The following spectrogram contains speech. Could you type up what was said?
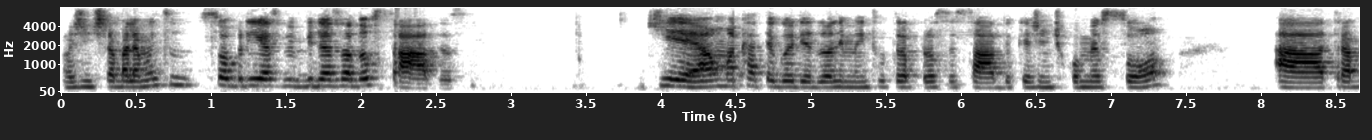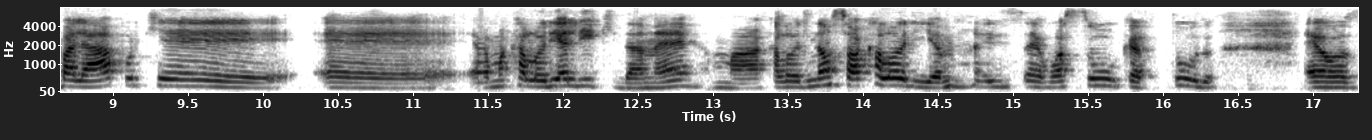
a gente trabalha muito sobre as bebidas adoçadas, que é uma categoria do alimento ultraprocessado que a gente começou a trabalhar porque é, é uma caloria líquida, né? Uma caloria, não só a caloria, mas é o açúcar, tudo, é os,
